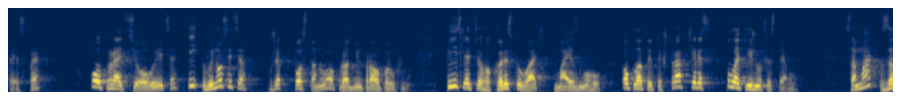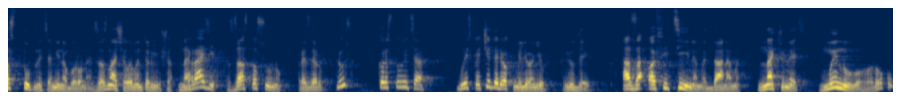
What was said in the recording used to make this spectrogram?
та СП, опрацьовується і виноситься вже постанова про адмінправопорушення. Після цього користувач має змогу оплатити штраф через платіжну систему. Сама заступниця Міноборони зазначила в інтерв'ю, що наразі застосунок Резерв Плюс користується близько 4 мільйонів людей. А за офіційними даними на кінець минулого року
